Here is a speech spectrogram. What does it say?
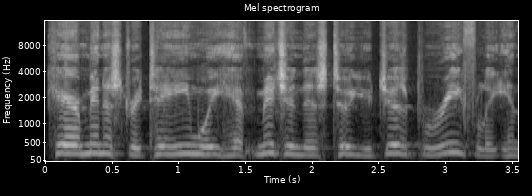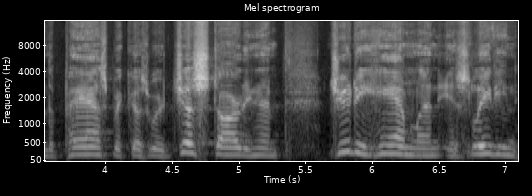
care ministry team. We have mentioned this to you just briefly in the past because we're just starting them. Judy Hamlin is leading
